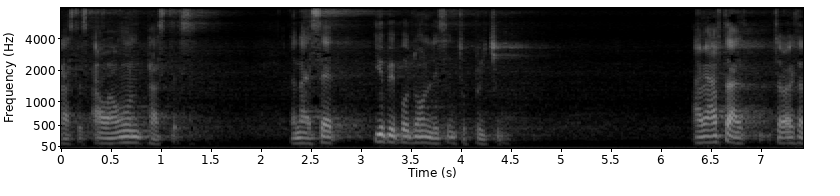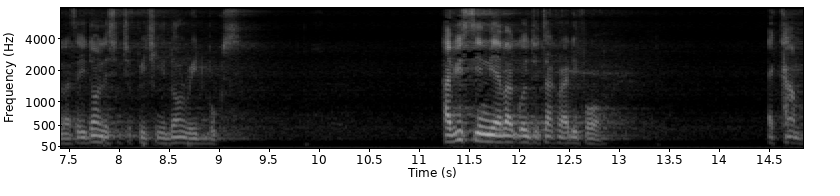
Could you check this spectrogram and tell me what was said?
pastors, our own pastors. And I said, You people don't listen to preaching. I mean, after I interacted, I said, You don't listen to preaching, you don't read books. Have you seen me ever going to Takoradi for a camp?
